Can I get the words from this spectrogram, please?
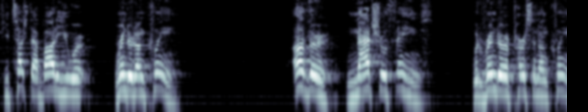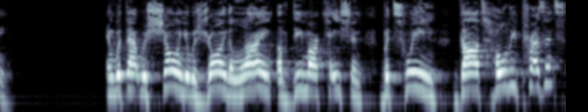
If you touched that body, you were rendered unclean. Other natural things would render a person unclean. And what that was showing, it was drawing a line of demarcation between God's holy presence,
